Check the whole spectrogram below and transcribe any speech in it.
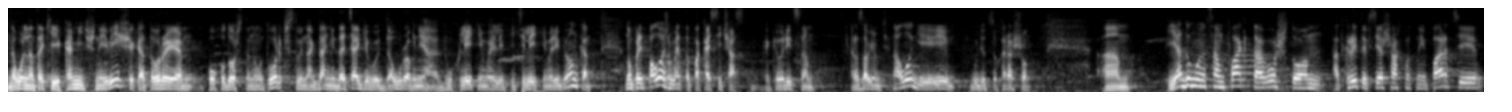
довольно такие комичные вещи, которые по художественному творчеству иногда не дотягивают до уровня двухлетнего или пятилетнего ребенка. Но, предположим, это пока сейчас. Как говорится, разовьем технологии и будет все хорошо. Я думаю, сам факт того, что открыты все шахматные партии,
